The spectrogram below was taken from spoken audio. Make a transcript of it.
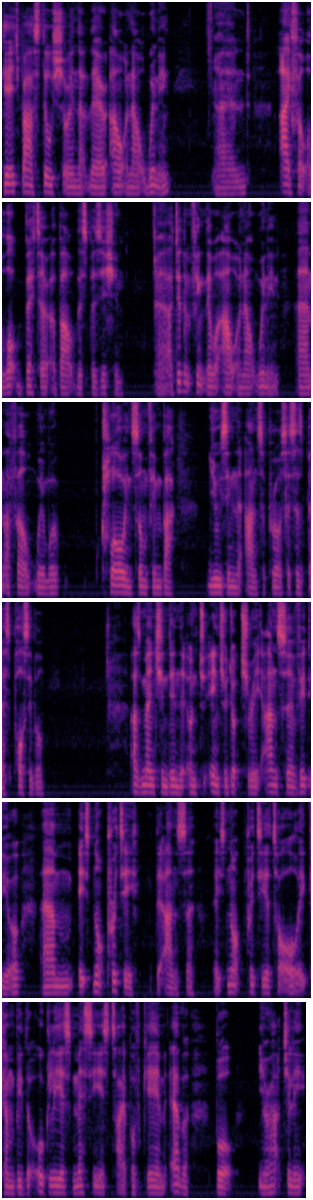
Gauge bar still showing that they're out and out winning. And I felt a lot better about this position. Uh, I didn't think they were out and out winning. Um, I felt we were clawing something back using the answer process as best possible as mentioned in the introductory answer video, um, it's not pretty, the answer. It's not pretty at all. It can be the ugliest, messiest type of game ever, but you're actually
